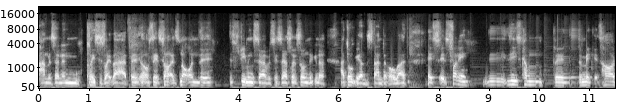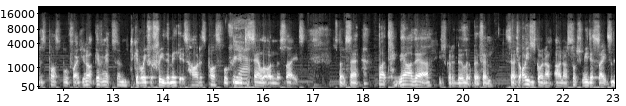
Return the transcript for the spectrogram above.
Amazon and places like that. But obviously, it's not. It's not on the, the streaming services there, so it's on. The, you know, I don't really understand it all. Right? It's it's funny. The, these companies they make it as hard as possible for if you're not giving it to them to give away for free, they make it as hard as possible for Yeah. you to sell it on the sites. So it's, uh, but they are there. You just got to do a little bit of them search, or you just go on our, on our social media sites. And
